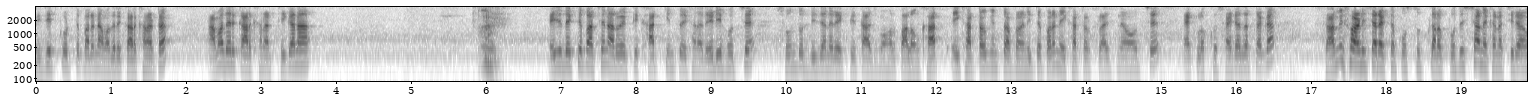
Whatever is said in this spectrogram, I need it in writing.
ভিজিট করতে পারেন আমাদের কারখানাটা। আমাদের কারখানার ঠিকানা এই যে দেখতে পাচ্ছেন, আরও একটি খাট কিন্তু এখানে রেডি হচ্ছে। সুন্দর ডিজাইনের একটি তাজমহল পালং খাট। এই খাটটাও কিন্তু আপনারা নিতে পারেন। এই খাটটার প্রাইস নেওয়া হচ্ছে এক লক্ষ ষাট হাজার টাকা। সামি ফার্নিচার একটা প্রস্তুতকারক প্রতিষ্ঠান, এখানে চিরাং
